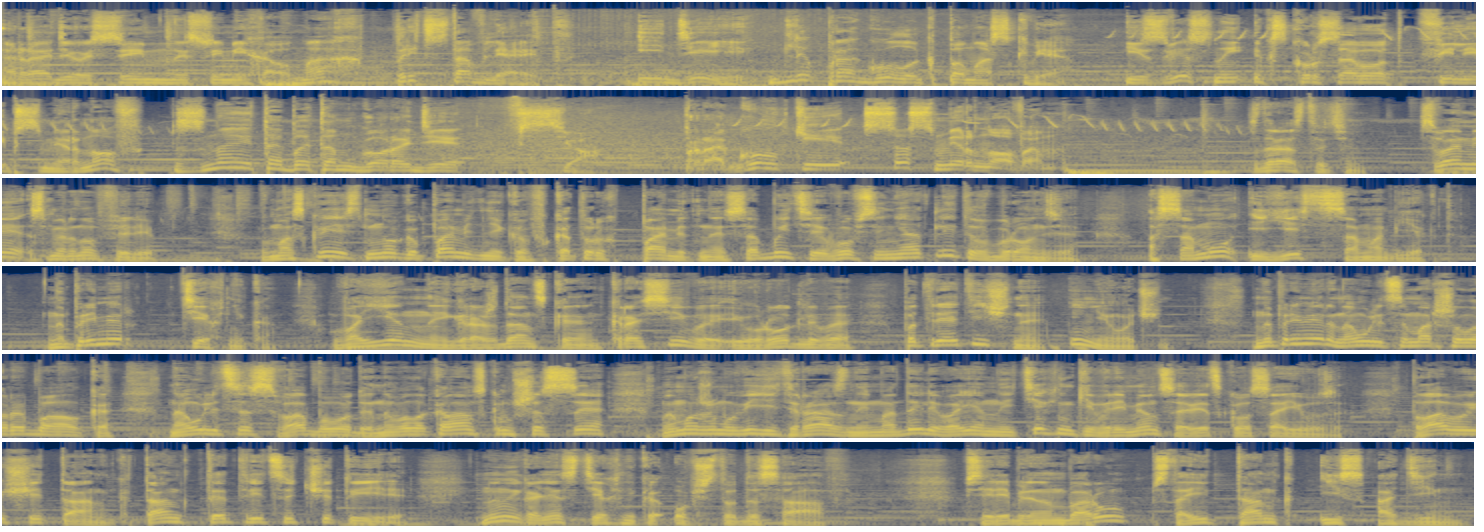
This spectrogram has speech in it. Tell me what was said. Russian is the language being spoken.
Радио «Семь на семи холмах» представляет Идеи для прогулок по Москве. Известный экскурсовод Филипп Смирнов знает об этом городе все. Прогулки со Смирновым. Здравствуйте. С вами Смирнов Филипп. В Москве есть много памятников, в которых памятное событие вовсе не отлито в бронзе, а само и есть сам объект – Например, техника. Военная и гражданская, красивая и уродливая, патриотичная и не очень. Например, на улице маршала Рыбалка, на улице Свободы, на Волоколамском шоссе мы можем увидеть разные модели военной техники времен Советского Союза. Плавающий танк, танк Т-34, ну и, наконец, техника общества ДСААФ. В Серебряном Бару стоит танк ИС-1.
